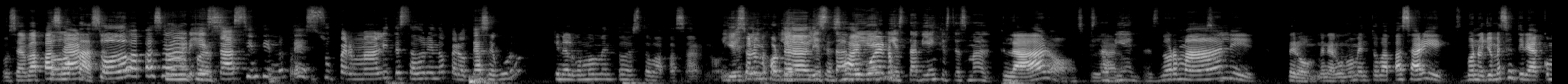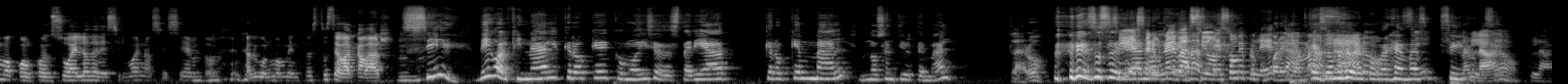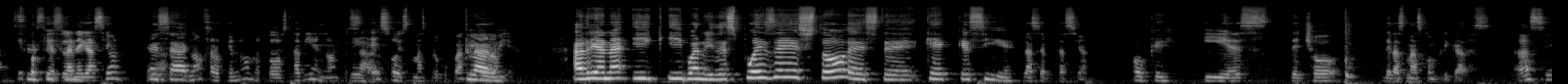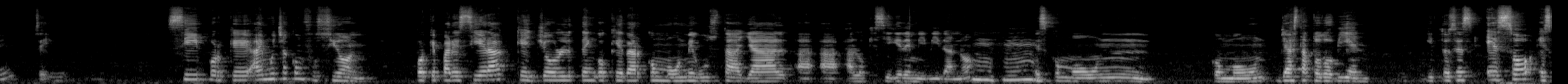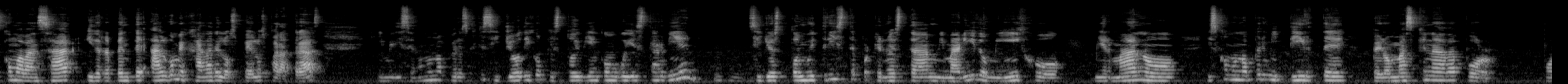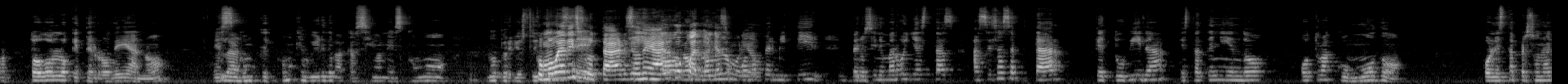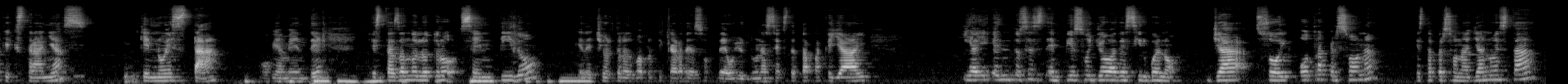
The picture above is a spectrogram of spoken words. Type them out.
O sea, va a pasar, todo, va a pasar y estás sintiéndote súper mal y te está doliendo, pero te aseguro que en algún momento esto va a pasar, ¿no? Y, eso a lo mejor te da, dices, ay, bueno. Y está bien que estés mal. Claro, está bien. Es normal y pero en algún momento va a pasar y bueno, yo me sentiría como con consuelo de decir, bueno, sí es cierto, en algún momento esto se va a acabar. Sí, digo, al final creo que, como dices, estaría, creo que mal no sentirte mal. Claro. Eso sería, sí, una evasión. Eso me preocuparía más. Eso me preocuparía más. Sí, claro, claro. Sí, porque es la negación. Exacto. No, claro que no, no todo está bien, ¿no? Entonces, eso es más preocupante todavía. Adriana, y, y, bueno, y después de esto, este, ¿qué, ¿qué sigue? La aceptación. Ok. Y es, de hecho, de las más complicadas. Ah, sí. Sí. Sí, porque hay mucha confusión porque pareciera que yo le tengo que dar como un me gusta ya a, lo que sigue de mi vida, ¿no? Es como un, como un, ya está todo bien. Entonces eso es como avanzar y de repente algo me jala de los pelos para atrás y me dice, no, no, no, pero es que si yo digo que estoy bien, ¿cómo voy a estar bien? Si yo estoy muy triste porque no está mi marido, mi hijo, mi hermano, es como no permitirte, pero más que nada por, por todo lo que te rodea, ¿no? Es como que, ¿cómo que voy a ir de vacaciones? ¿Cómo? No, pero yo estoy. ¿Cómo voy a disfrutar yo de algo cuando no, ya se murió? puedo permitir. Pero sin embargo, ya estás, haces aceptar que tu vida está teniendo otro acomodo con esta persona que extrañas, que no está, obviamente. Estás dándole otro sentido, que de hecho ahorita les voy a platicar de eso, de, de una sexta etapa que ya hay. Y ahí, entonces empiezo yo a decir, bueno, ya soy otra persona, esta persona ya no está,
